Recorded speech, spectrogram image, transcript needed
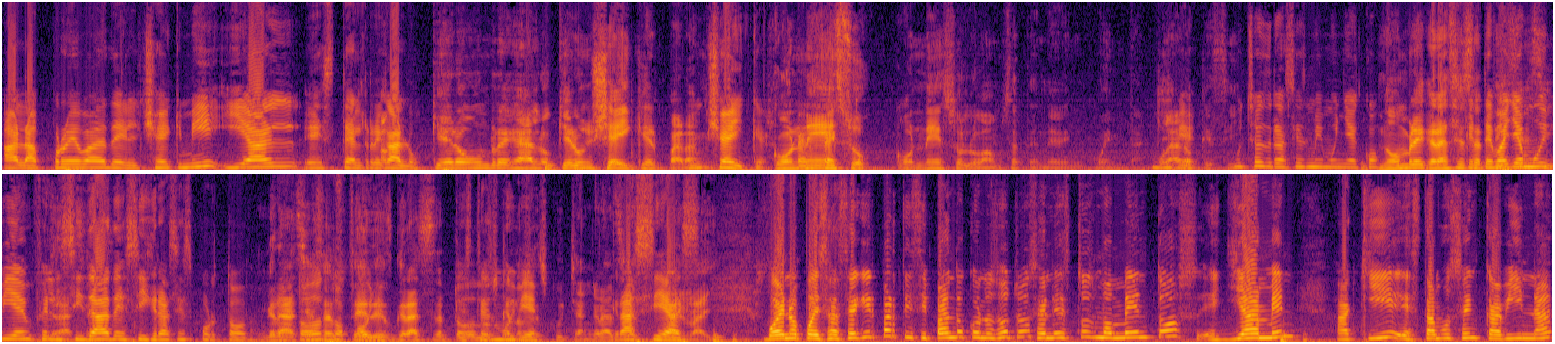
a la prueba del Shake Me y al este el regalo. Quiero un regalo, quiero un shaker para un mí. shaker. Con Perfecto. eso, con eso lo vamos a tener en cuenta. Muy claro bien. que sí. Muchas gracias, mi muñeco. No, hombre, gracias que a te ti, vaya muy bien, Gracias. felicidades y gracias por todo. por Gracias todo a ustedes, apoyo. gracias a todos estés los que muy nos bien. escuchan. Gracias. Gracias. Bye, bye. Bueno, pues a seguir participando con nosotros en estos momentos. eh, llamen. Aquí estamos en cabina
